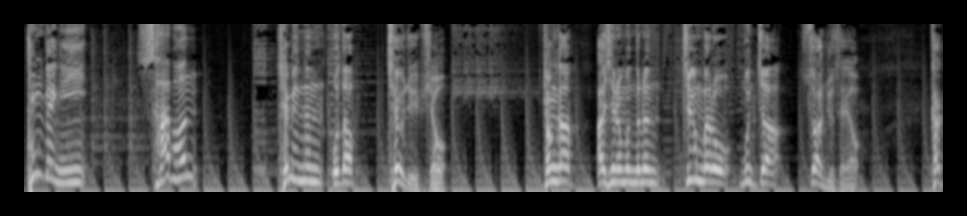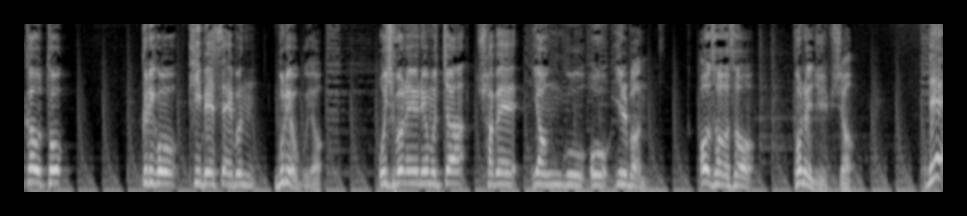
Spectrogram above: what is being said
궁뎅이. 4번, 재밌는 오답 채워주십시오. 정답 아시는 분들은 지금 바로 문자 쏴주세요. 카카오톡 그리고 TBS 앱은 무료고요. 50원의 유료 문자 샵의 0951번 어서 어서 보내주십시오. 네,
